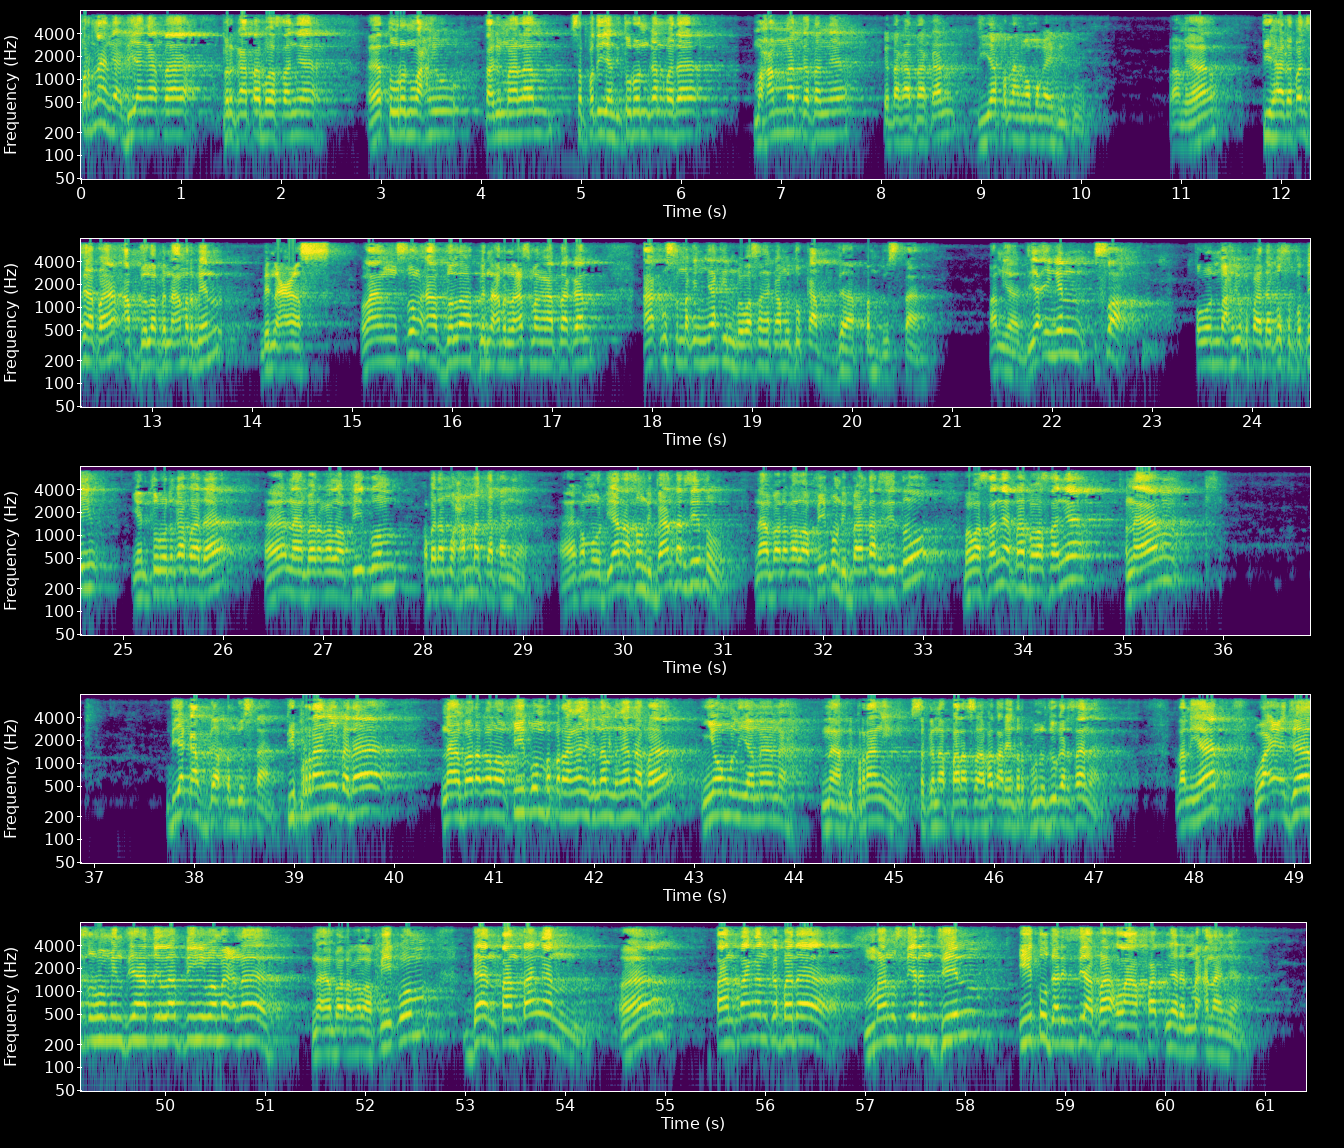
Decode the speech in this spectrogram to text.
Pernah enggak dia ngata berkata bahwasanya eh, turun wahyu tadi malam seperti yang diturunkan kepada Muhammad katanya? Kita katakan dia pernah ngomong kayak gitu. Paham ya? Di hadapan siapa? Abdullah bin Amr bin bin As. Langsung Abdullah bin Amr bin As mengatakan, "Aku semakin yakin bahwasanya kamu itu kadzdzab, pendusta." Paham ya? Dia ingin sok turun wahyu kepadaku seperti yang turunkan kepada eh, na barakallahu fikum kepada Muhammad katanya. Eh, kemudian langsung dibantah di situ. Nah, barakallahu fikum dibantah di situ bahwasanya apa? Bahwasanya enam dia kadzdzab pendusta. Diperangi pada Nah, barakallahu fikum peperangan dikenal dengan apa? Yaumul Yamamah. Nah, diperangi. Segenap para sahabat ada yang terbunuh juga di sana. Kita lihat wa i'jazuhu min jihati lafzihi wa ma'nah. Nah, barakallahu fikum dan tantangan eh, tantangan kepada manusia dan jin itu dari sisi apa? Lafadznya dan maknanya.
